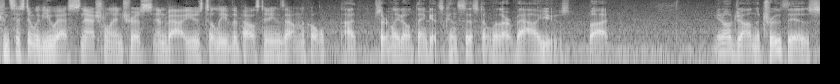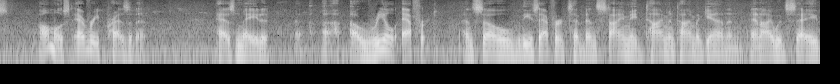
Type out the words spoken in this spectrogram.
consistent with U.S. national interests and values to leave the Palestinians out in the cold? I certainly don't think it's consistent with our values, but you know, John, the truth is almost every president has made a, a, a real effort. And so these efforts have been stymied time and time again. And, and I would say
